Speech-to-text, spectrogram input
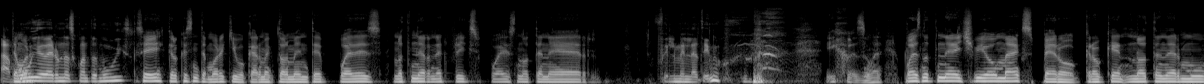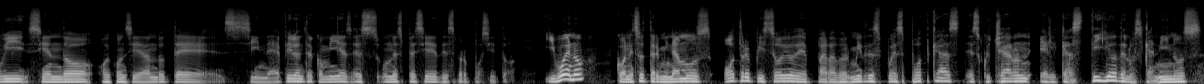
a movie a ver unas cuantas movies. Sí, creo que sin temor a equivocarme actualmente puedes no tener Netflix, puedes no tener film en latino. Hijo de su madre. Puedes no tener HBO Max, pero creo que no tener movie siendo o considerándote cinéfilo, entre comillas, es una especie de despropósito. Y bueno, con eso terminamos otro episodio de Para Dormir Después podcast. Escucharon El Castillo de los Caninos.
